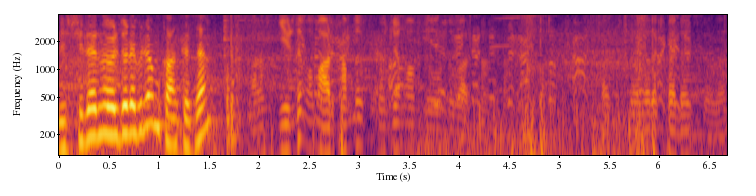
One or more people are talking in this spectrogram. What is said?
İşçilerini öldürebiliyor mu kanka sen? Girdim ama arkamda kocaman bir ordu var kanka. Bak şuralara kale yapıyorlar.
